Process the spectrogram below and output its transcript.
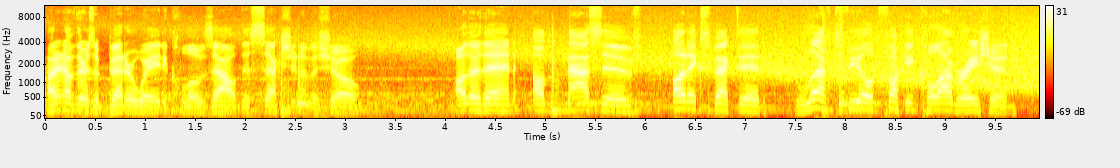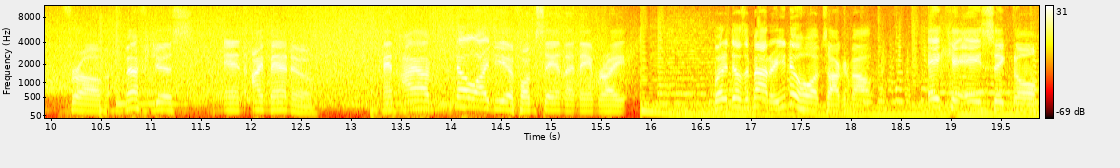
I don't know if there's a better way to close out this section of the show other than a massive, unexpected, left field fucking collaboration from Mefjus and Imanu. And I have no idea if I'm saying that name right, but it doesn't matter. You know who I'm talking about. AKA Signal,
